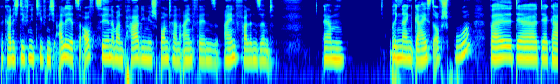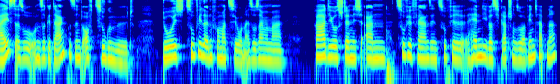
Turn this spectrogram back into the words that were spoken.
Da kann ich definitiv nicht alle jetzt aufzählen, aber ein paar, die mir spontan einfallen, einfallen sind. Ähm, bring deinen Geist auf Spur, weil der, der Geist, also unsere Gedanken sind oft zugemüllt durch zu viele Informationen. Also sagen wir mal, Radios ständig an, zu viel Fernsehen, zu viel Handy, was ich gerade schon so erwähnt habe, ne?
